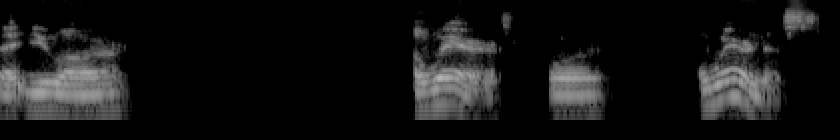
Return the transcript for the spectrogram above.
that you are aware or awareness.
